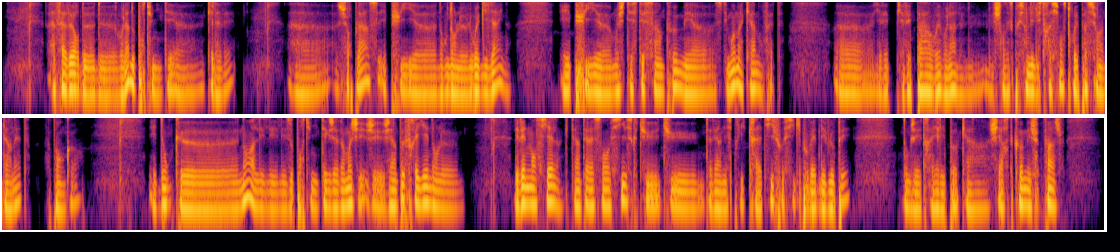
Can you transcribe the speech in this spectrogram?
à faveur de, de voilà d'opportunités euh, qu'elle avait euh, sur place et puis euh, donc dans le, web design. Et puis, moi, j'ai testé ça un peu, mais c'était moins ma cam, en fait. Il y avait, y avait pas, ouais, voilà, le, le- champ d'expression de l'illustration se trouvait pas sur Internet, pas encore. Et donc, euh, non, les, opportunités que j'avais, moi, j'ai- un peu frayé dans le l'événementiel, qui était intéressant aussi, parce que tu, tu avais un esprit créatif aussi qui pouvait être développé. Donc, j'avais travaillé à l'époque chez Artcom, et enfin,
